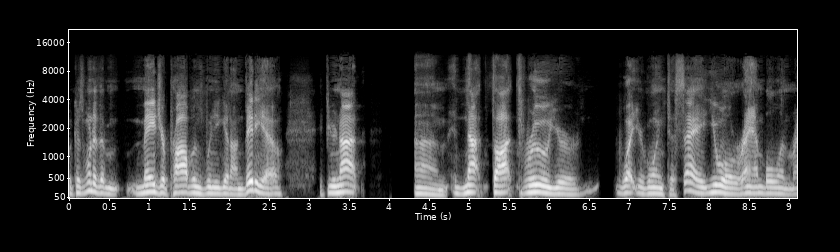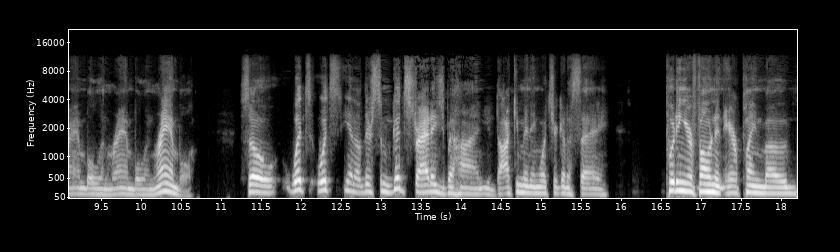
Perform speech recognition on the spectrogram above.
Because one of the major problems when you get on video, if you're not um, not thought through your what you're going to say, you will ramble and ramble and ramble and ramble. So what's what's you know there's some good strategy behind you documenting what you're going to say, putting your phone in airplane mode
